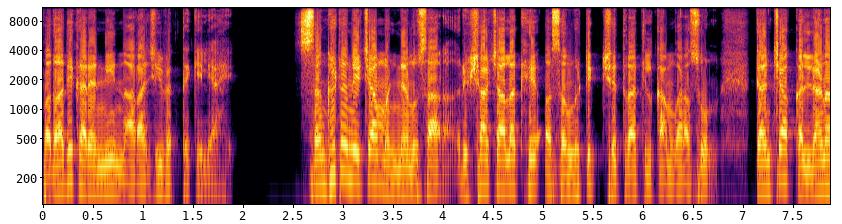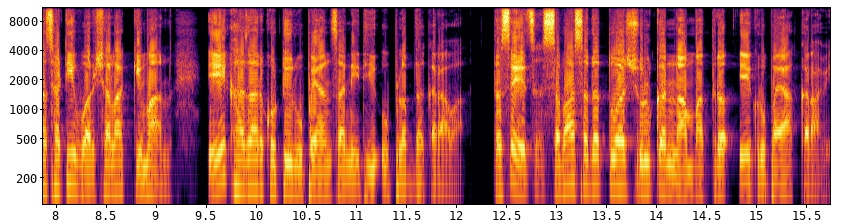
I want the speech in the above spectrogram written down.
पदाधिकाऱ्यांनी नाराजी व्यक्त केली आहे. संघटनेच्या म्हणण्यानुसार रिक्षाचालक हे असंघटित क्षेत्रातील कामगार असून त्यांच्या कल्याणासाठी वर्षाला किमान एक हजार कोटी रुपयांचा निधी उपलब्ध करावा. तसेच सभासदत्व शुल्क नाममात्र एक रुपया करावे.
